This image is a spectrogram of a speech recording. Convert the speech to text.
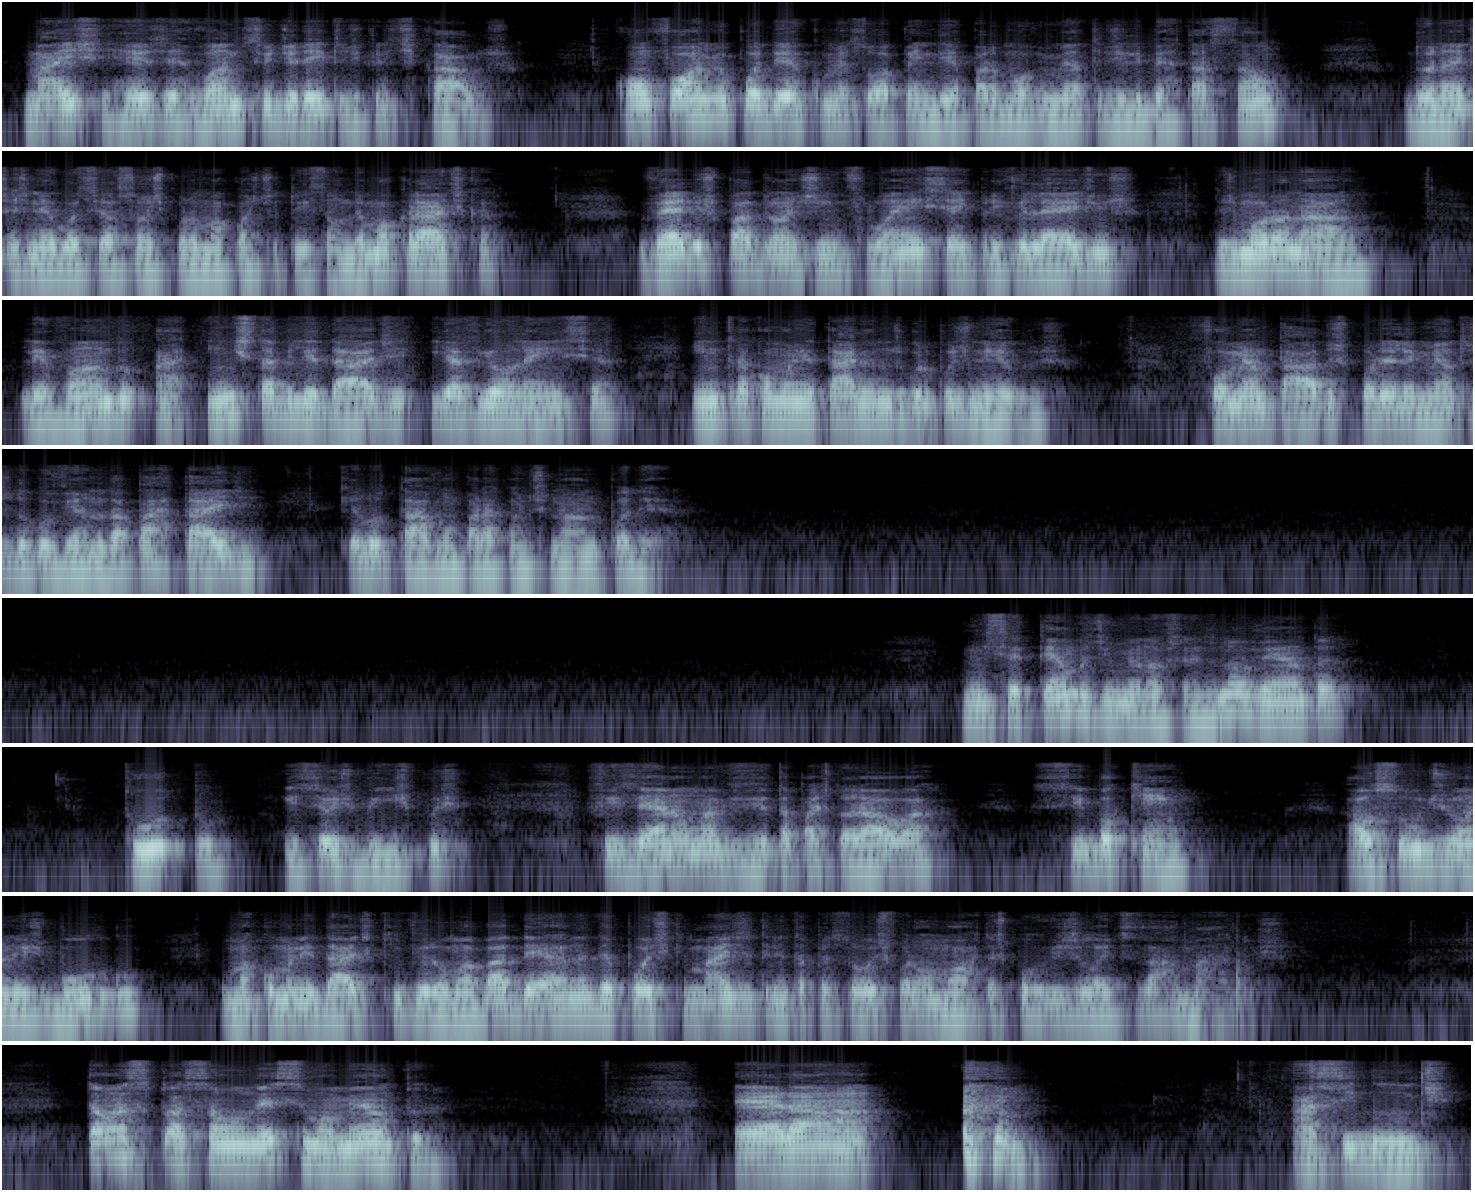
mas reservando-se o direito de criticá-los. Conforme o poder começou a pender para o movimento de libertação, durante as negociações por uma Constituição democrática, velhos padrões de influência e privilégios desmoronaram, levando à instabilidade e à violência intracomunitária nos grupos negros, fomentados por elementos do governo da apartheid que lutavam para continuar no poder. Em setembro de 1990, Tuto e seus bispos fizeram uma visita pastoral a Siboquém, ao sul de Joanesburgo, uma comunidade que virou uma baderna depois que mais de 30 pessoas foram mortas por vigilantes armados. Então a situação nesse momento era a seguinte:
